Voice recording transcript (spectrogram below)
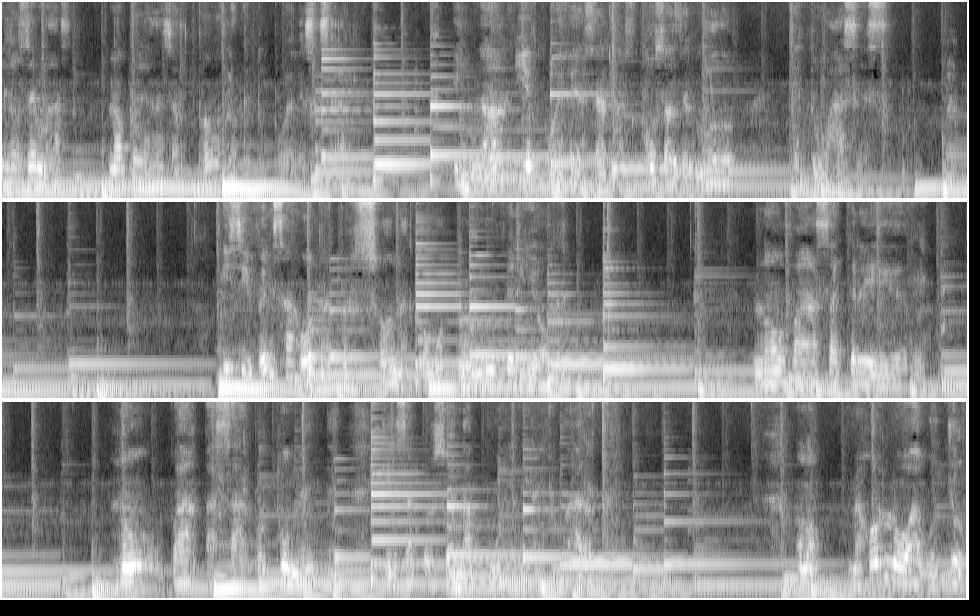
Y los demás no pueden hacer todo lo que tú hacer. Y nadie puede hacer las cosas del modo que tú haces. Y si ves a otra persona como tu inferior, no vas a creer, no va a pasar por tu mente que esa persona puede ayudarte. No, no, mejor lo hago yo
